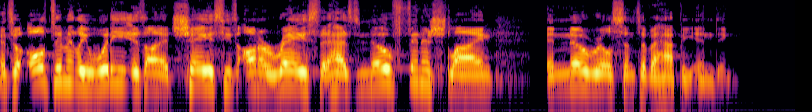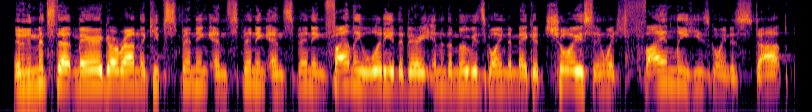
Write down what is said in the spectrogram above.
And so ultimately, Woody is on a chase. He's on a race that has no finish line and no real sense of a happy ending. And of that merry-go-round that keeps spinning and spinning and spinning, finally Woody at the very end of the movie is going to make a choice in which finally he's going to stop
